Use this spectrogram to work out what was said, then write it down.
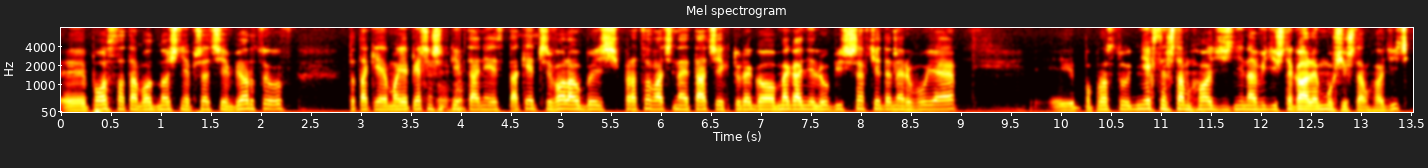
y, posta tam odnośnie przedsiębiorców, to takie moje pierwsze szybkie Mhm. pytanie jest takie, czy wolałbyś pracować na etacie, którego mega nie lubisz, szef Cię denerwuje, y, po prostu nie chcesz tam chodzić, nienawidzisz tego, ale musisz tam chodzić,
